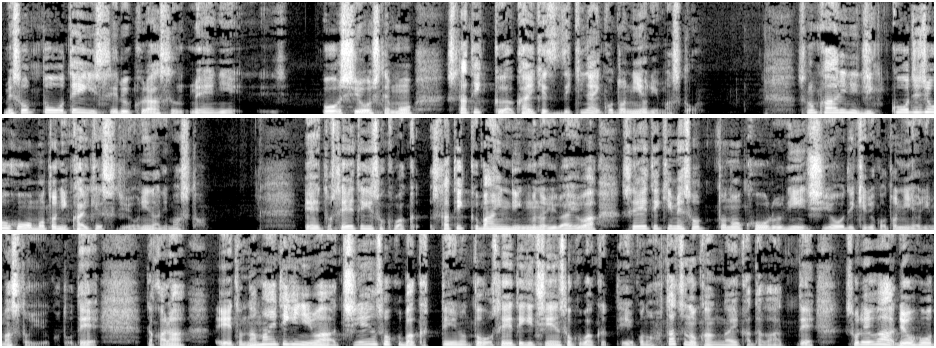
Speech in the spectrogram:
メソッドを定義するクラス名に、を使用しても、スタティックが解決できないことによりますと。その代わりに実行時情報をもとに解決するようになりますと。えっ、ー、と、静的束縛、スタティックバインディングの由来は、静的メソッドのコールに使用できることによりますということで、だから、えっ、ー、と、名前的には、遅延束縛っていうのと、静的遅延束縛っていうこの二つの考え方があって、それは両方、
